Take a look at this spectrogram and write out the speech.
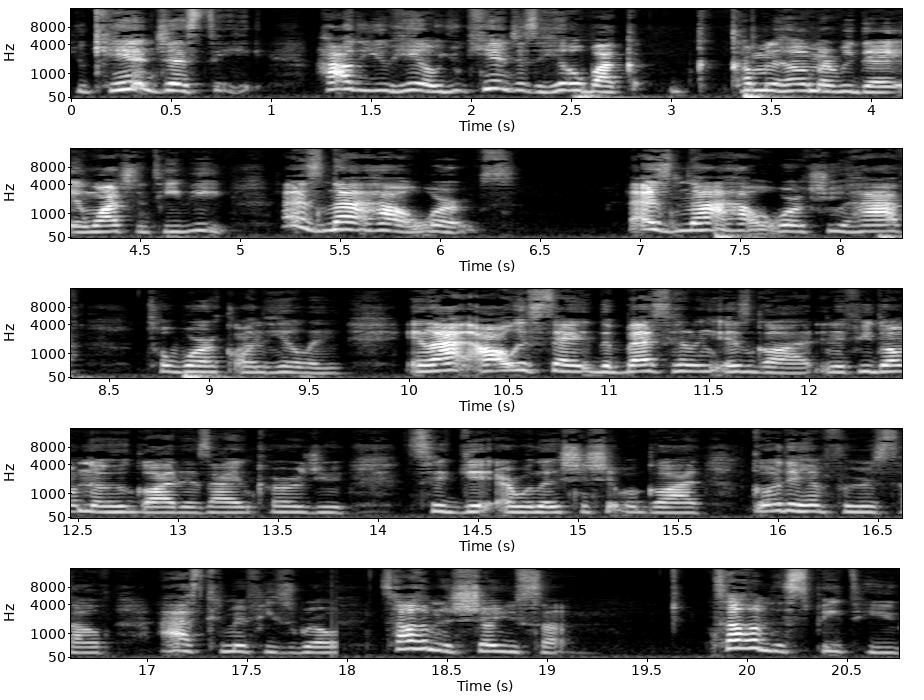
You can't just how do you heal? You can't just heal by coming home every day and watching TV. That is not how it works. That is not how it works. You have to work on healing. And I always say the best healing is God. And if you don't know who God is, I encourage you to get a relationship with God. Go to Him for yourself. Ask Him if He's real. Tell Him to show you something. Tell him to speak to you.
